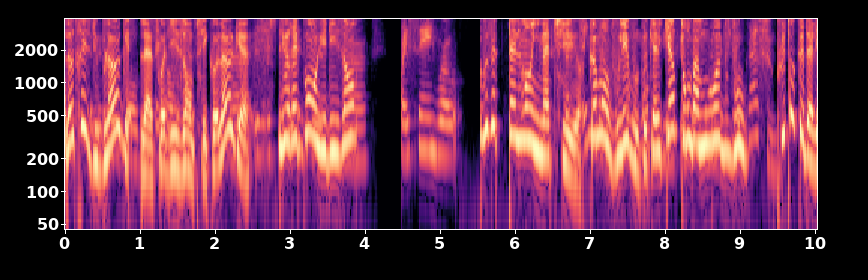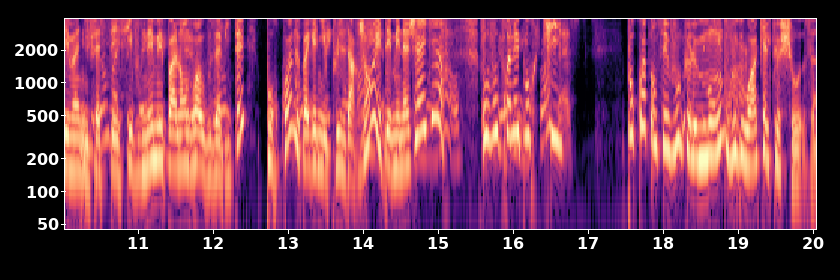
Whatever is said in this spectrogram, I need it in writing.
L'autrice du blog, la soi-disant psychologue, uh, lui répond en lui disant uh, Vous êtes tellement immature, comment voulez-vous que quelqu'un tombe amoureux de vous? Plutôt que d'aller manifester si vous n'aimez pas l'endroit où vous habitez, pourquoi ne pas gagner plus d'argent et déménager ailleurs? Vous vous prenez pour qui? Pourquoi pensez-vous que le monde vous doit quelque chose?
